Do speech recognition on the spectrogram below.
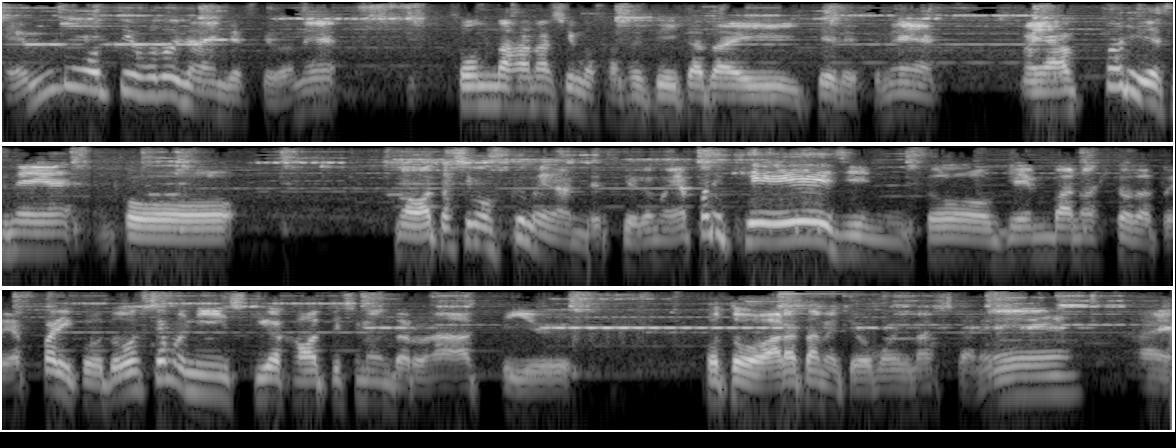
展望っていうほどじゃないんですけどね、そんな話もさせていただいてですね、まあやっぱりですね、こう、まあ私も含めなんですけども、やっぱり経営陣と現場の人だと、やっぱりこう、どうしても認識が変わってしまうんだろうなっていうことを改めて思いましたね。はい。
